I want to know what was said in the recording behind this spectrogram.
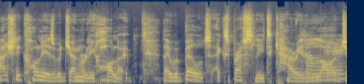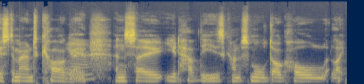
Actually, colliers were generally hollow. They were built expressly to carry the largest amount of cargo. Yeah. And so you'd have these kind of small dog hole like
